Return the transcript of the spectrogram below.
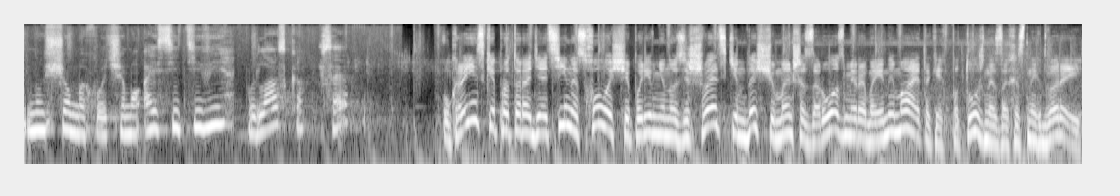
ну що ми хочемо, ICTV, будь ласка, все. Українське протирадіаційне сховище порівняно зі шведським дещо менше за розмірами і не має таких потужних захисних дверей,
